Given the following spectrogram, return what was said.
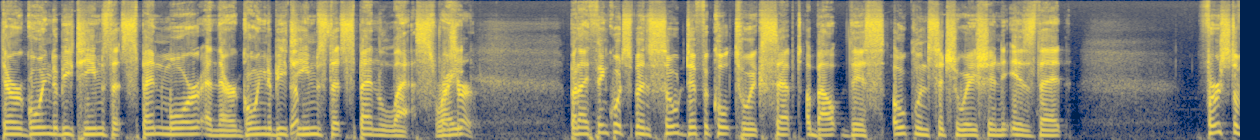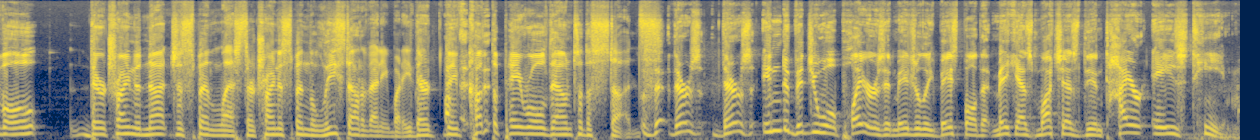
there are going to be teams that spend more and there are going to be teams that spend less, right? sure. But I think what's been so difficult to accept about this Oakland situation is that, first of all, they're trying to not just spend less; they're trying to spend the least out of anybody. They're uh, they've cut the payroll down to the studs. Th- There's there's individual players in Major League Baseball that make as much as the entire A's team.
